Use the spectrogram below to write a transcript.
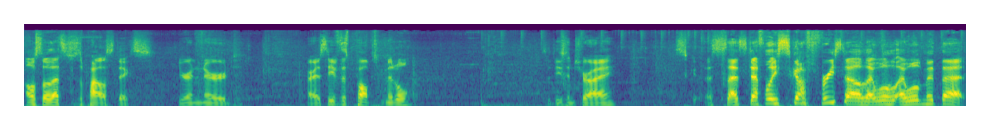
Also, that's just a pile of sticks. You're a nerd. All right, see if this pops middle. It's a decent try. That's, that's definitely scuffed freestyles. I will I will admit that.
